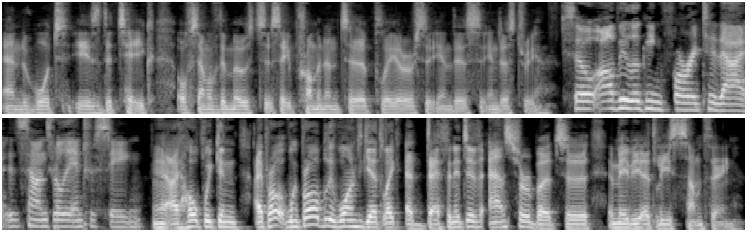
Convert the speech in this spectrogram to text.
and what is the take of some of the most, say, prominent players in this industry. So I'll be looking forward to that. It sounds really interesting. Yeah, I hope we can. I probably we probably won't get like a definitive answer, but maybe at least something.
